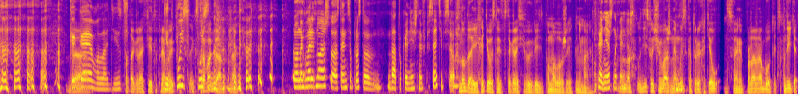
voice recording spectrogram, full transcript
Какая молодец. Это прямо экстравагантно. Но она говорит, ну а что, останется просто дату, конечно, вписать и все. Ну да, и хотелось на этой фотографии выглядеть помоложе, я понимаю. Конечно, конечно. Но здесь очень важная мысль, которую я хотел с вами проработать. Смотрите,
